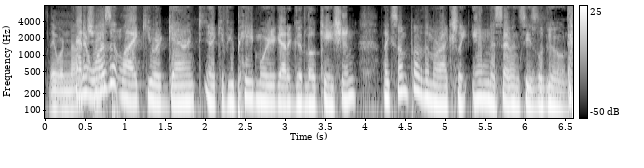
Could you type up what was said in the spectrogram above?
Yep. They were not. and it cheap. wasn't like you were guaranteed. Like if you paid more, you got a good location. Like some of them are actually in the Seven Seas Lagoon.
